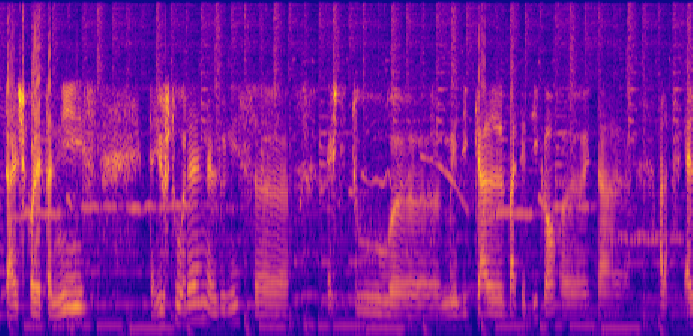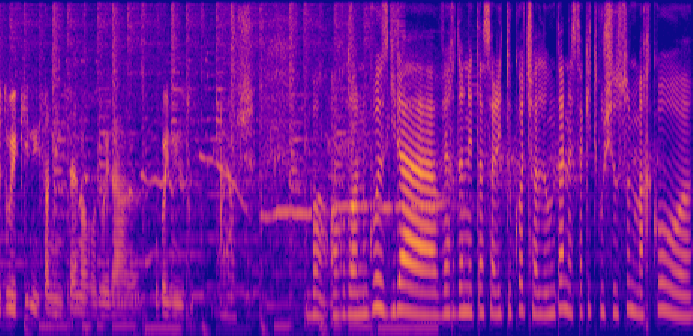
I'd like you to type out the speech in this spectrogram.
eta eskoletan niz, eta justu horren, eldu niz, uh, estitu uh, medikal batetik hor, uh, eta... Hala, elduekin izan nintzen hor duela uh, minutu. Bon, orduan gu ez gira verden eta zarituko txalduntan, ez dakit kusiuzun Marko uh,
